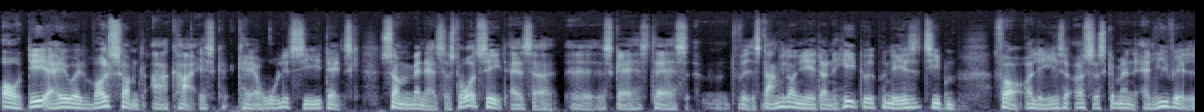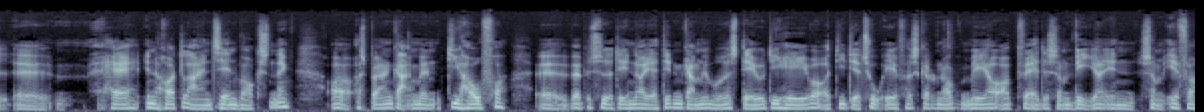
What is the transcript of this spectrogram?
Og det er jo et voldsomt arkaisk, kan jeg roligt sige, dansk, som man altså stort set altså, øh, skal tage du ved, stanglonjetterne helt ud på næsetippen for at læse, og så skal man alligevel øh, have en hotline til en voksen, ikke? Og, og spørge en gang mellem de havfra, øh, hvad betyder det? Når ja, det er den gamle måde at stave de haver, og de der to F'er skal du nok mere opfatte som V'er end som F'er.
